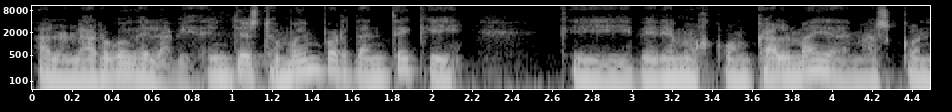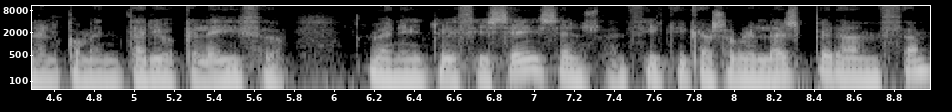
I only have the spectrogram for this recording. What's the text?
a lo largo de la vida. Un texto muy importante que, que veremos con calma y además con el comentario que le hizo Benito XVI en su encíclica sobre la esperanza,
